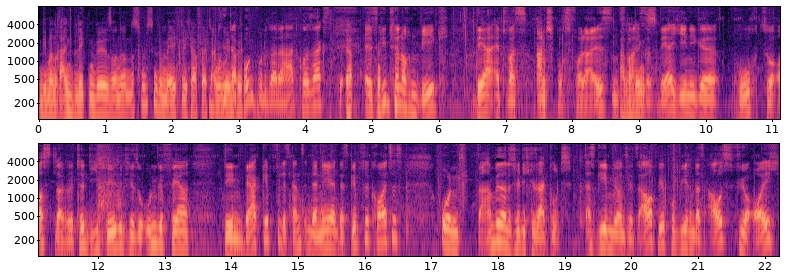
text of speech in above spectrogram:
in die man reinblicken will, sondern es ein bisschen gemächlicher vielleicht angehen Guter will. Punkt, wo du gerade Hardcore sagst. Es gibt ja noch einen Weg, der etwas anspruchsvoller ist. Und zwar Allerdings. ist das derjenige hoch zur Ostlerhütte. Die bildet hier so ungefähr den Berggipfel, ist ganz in der Nähe des Gipfelkreuzes. Und da haben wir natürlich gesagt, gut, das geben wir uns jetzt auch. Wir probieren das aus für euch.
